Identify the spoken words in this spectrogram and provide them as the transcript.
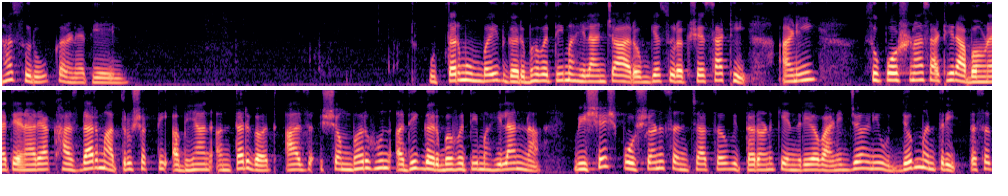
पुन्हा सुरू करण्यात येईल. उत्तर मुंबईत गर्भवती महिलांच्या आरोग्य सुरक्षेसाठी आणि सुपोषणासाठी राबवण्यात येणाऱ्या खासदार मातृशक्ती अभियान अंतर्गत आज शंभरहून अधिक गर्भवती महिलांना विशेष पोषण संचाचं वितरण केंद्रीय वाणिज्य आणि उद्योग मंत्री तसंच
